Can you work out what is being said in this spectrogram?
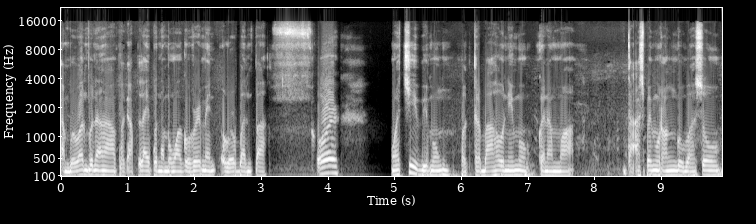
number one po na nga pag-apply po ng mga government o urban pa. Or mo achieve mong pagtrabaho nimo kanang ma taas pa mo ranggo ba. So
